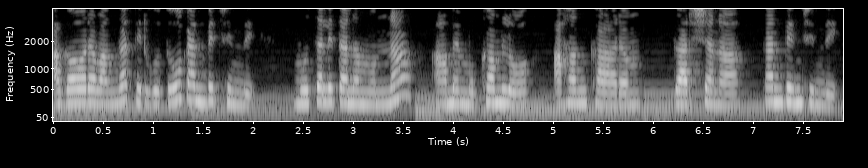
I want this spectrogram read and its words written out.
అగౌరవంగా తిరుగుతూ కనిపించింది. ముసలితనం ఉన్న ఆమె ముఖంలో అహంకారం ఘర్షణ కనిపించింది.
